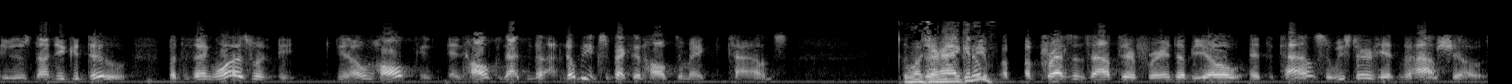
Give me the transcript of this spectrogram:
there's nothing you could do. But the thing was, when you know Hulk and, Hulk, that nobody expected Hulk to make the towns was he there had making them? A, a presence out there for NWO at the town, so we started hitting the house shows.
